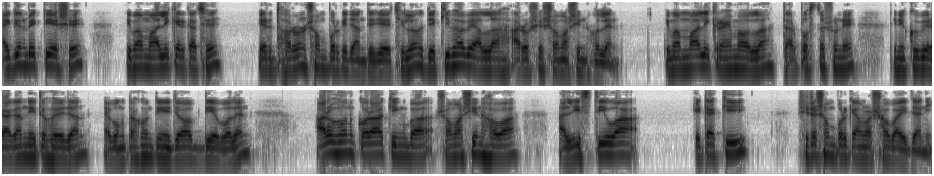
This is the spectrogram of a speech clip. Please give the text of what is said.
একজন ব্যক্তি এসে ইমাম মালিকের কাছে এর ধরন সম্পর্কে জানতে চেয়েছিল, যে কীভাবে আল্লাহ আরও সে সমাসীন হলেন। ইমাম মালিক রাহিমাউল্লাহ তার প্রশ্ন শুনে তিনি খুবই রাগান্বিত হয়ে যান এবং তখন তিনি জবাব দিয়ে বলেন, আরোহণ করা কিংবা সমাসীন হওয়া আল ইস্তিওয়া এটা কি? সেটা সম্পর্কে আমরা সবাই জানি।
